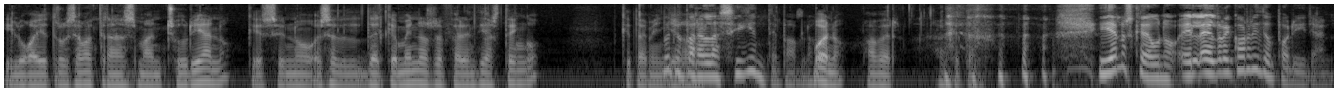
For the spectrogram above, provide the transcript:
Y luego hay otro que se llama Transmanchuriano, que ese no, es el del que menos referencias tengo, que también bueno, para la siguiente, Pablo. Bueno, a ver, qué tal. y ya nos queda uno, el, recorrido por Irán.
